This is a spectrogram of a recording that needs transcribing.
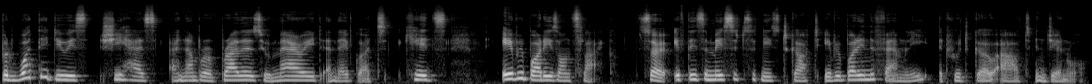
But what they do is she has a number of brothers who are married and they've got kids. Everybody's on Slack. So, if there's a message that needs to go out to everybody in the family, it would go out in general.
